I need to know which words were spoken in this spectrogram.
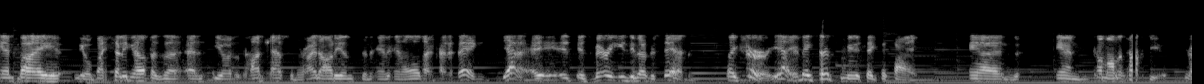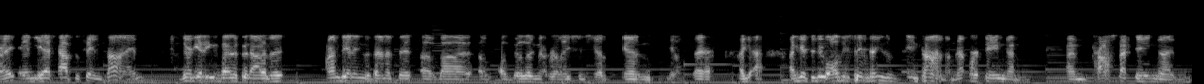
and by you know by setting up as a as you know as a podcast with the right audience and, and, and all that kind of thing yeah it, it's very easy to understand like sure yeah it makes sense for me to take the time and and come on and talk to you right? And yet at the same time they're getting the benefit out of it. I'm getting the benefit of uh, of, of, building that relationship and you know I, I get to do all these same things at the same time. I'm networking i'm i'm prospecting i'm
